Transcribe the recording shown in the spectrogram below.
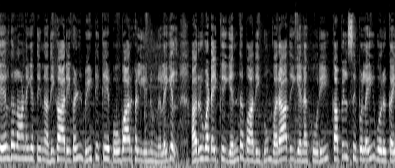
தேர்தல் ஆணையத்தின் அதிகாரிகள் வீட்டுக்கே போவார்கள் என்னும் நிலையில் அறுவடைக்கு எந்த பாதிப்பும் வராது என கூறி கபில் சிபுலை ஒரு கை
